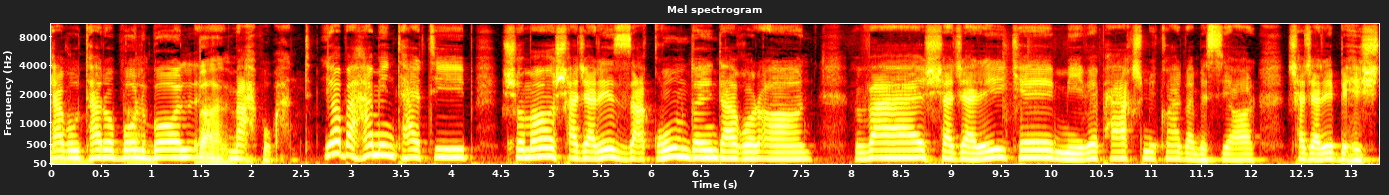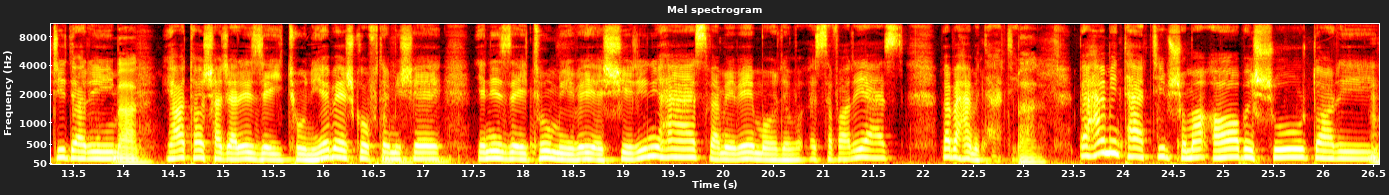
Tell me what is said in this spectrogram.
کبوتر و بلبل بله. محبوبند یا به همین ترتیب شما شجره زقوم دارین در قرآن و شجره که میوه پخش می‌کند و بسیار شجره بهشتی داریم بله. یا تا شجره زیتونیه بهش گفته میشه یعنی زیتون میوه شیرینی هست و میوه مورد استفاده است و به همین ترتیب بله. به همین ترتیب شما آب شور دارید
